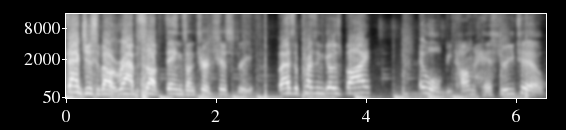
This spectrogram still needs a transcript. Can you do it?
That just about wraps up things on church history. But as the present goes by, it will become history too.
